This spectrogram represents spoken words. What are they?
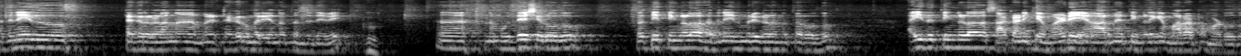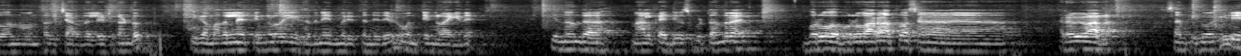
ಹದಿನೈದು ಟಗರುಗಳನ್ನು ಮರಿ ಟಗರು ಮರಿಯನ್ನು ತಂದಿದ್ದೇವೆ. ನಮ್ಮ ಉದ್ದೇಶ ಇರೋದು ಪ್ರತಿ ತಿಂಗಳು ಹದಿನೈದು ಮರಿಗಳನ್ನು ತರುವುದು. ಐದು ತಿಂಗಳ ಸಾಕಾಣಿಕೆ ಮಾಡಿ ಆರನೇ ತಿಂಗಳಿಗೆ ಮಾರಾಟ ಮಾಡುವುದು ಅನ್ನುವಂಥ ವಿಚಾರದಲ್ಲಿ ಇಟ್ಕೊಂಡು ಈಗ ಮೊದಲನೇ ತಿಂಗಳು ಈಗ ಹದಿನೈದು ಮರಿ ತಂದಿದ್ದೀವಿ ಒಂದು ತಿಂಗಳಾಗಿದೆ. ಇನ್ನೊಂದು ನಾಲ್ಕೈದು ದಿವಸ ಬಿಟ್ಟು ಅಂದರೆ ಬರುವ ಗುರುವಾರ ಅಥವಾ ಸ ರವಿವಾರ ಸಂತಿಗೆ ಹೋಗಿ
